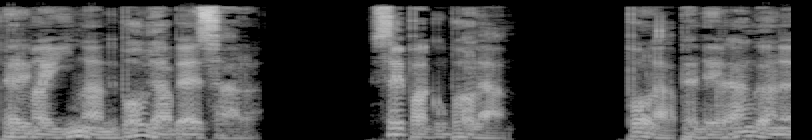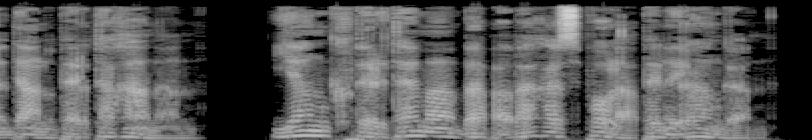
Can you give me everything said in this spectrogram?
permainan bola besar. Sepak bola. Pola penerangan dan pertahanan. Yang pertama Bapak bahas pola penerangan.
